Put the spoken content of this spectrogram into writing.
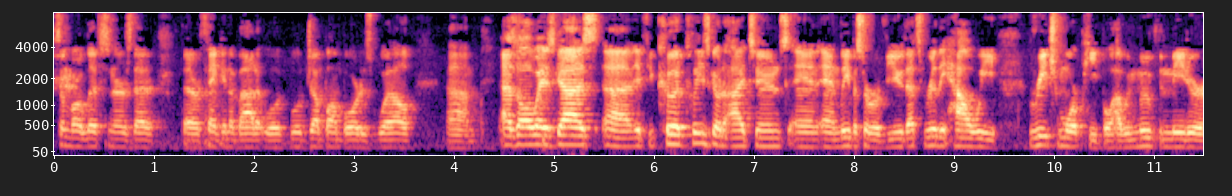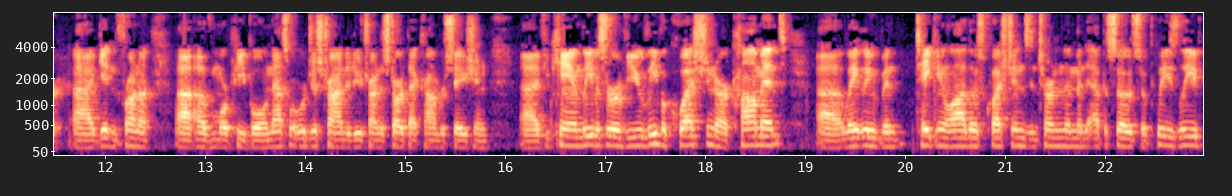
some more listeners that are, that are thinking about it will will jump on board as well. Um, as always, guys, uh, if you could, please go to iTunes and, and leave us a review. That's really how we reach more people, how we move the meter, uh, get in front of, uh, of more people. And that's what we're just trying to do, trying to start that conversation. Uh, if you can, leave us a review, leave a question or a comment. Uh, lately, we've been taking a lot of those questions and turning them into episodes. So please leave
